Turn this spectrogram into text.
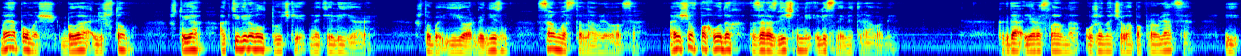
Моя помощь была лишь в том, что я активировал точки на теле Яры, чтобы ее организм сам восстанавливался, а еще в походах за различными лесными травами. Когда Ярославна уже начала поправляться и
